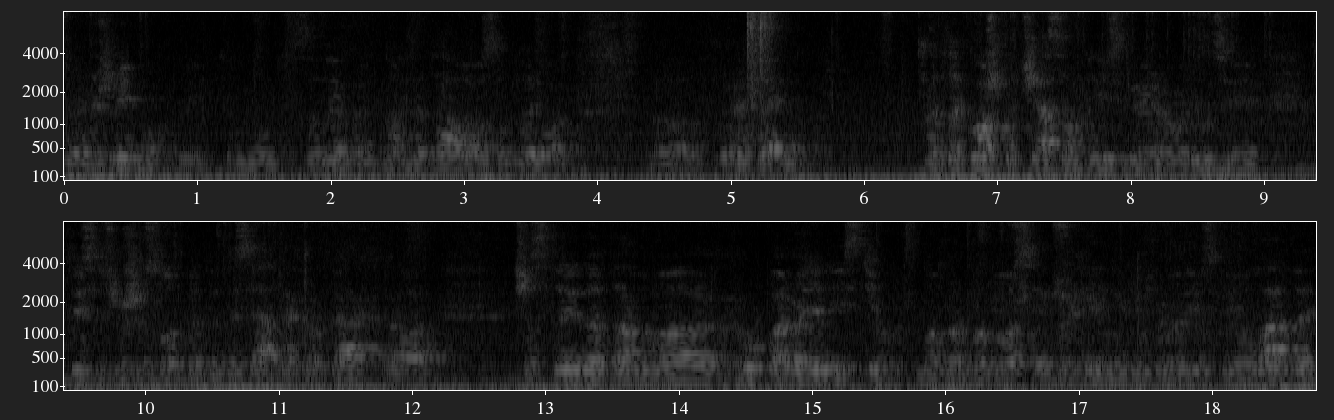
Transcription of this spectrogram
для режиму, і тому за ними наглядали особливо е, ретельно. А також під час англійської революції в 1650-х роках е, частина там е, група роялістів на Барбадосі, прихильників королівської влади,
